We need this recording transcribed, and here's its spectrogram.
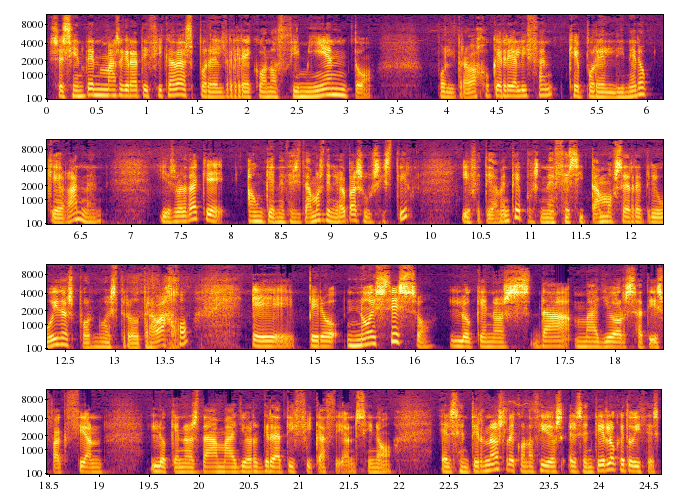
se sienten más gratificadas por el reconocimiento, por el trabajo que realizan, que por el dinero que ganan. Y es verdad que, aunque necesitamos dinero para subsistir, y efectivamente, pues necesitamos ser retribuidos por nuestro trabajo, eh, pero no es eso lo que nos da mayor satisfacción, lo que nos da mayor gratificación, sino el sentirnos reconocidos, el sentir lo que tú dices,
